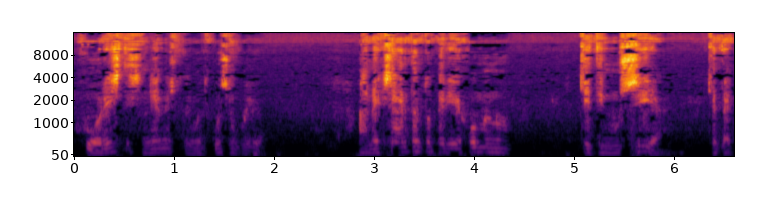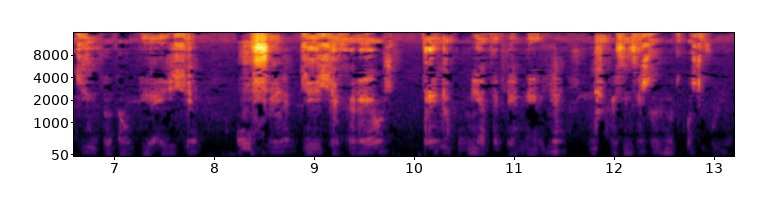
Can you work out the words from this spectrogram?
χωρίς τη συνένεση του Δημοτικού Συμβουλίου. Ανεξάρτητα από το περιεχόμενο και την ουσία και τα κίνητρα τα οποία είχε, όφιλε και είχε χρέος πριν από μια τέτοια ενέργεια να απευθυνθεί στο Δημοτικό Συμβουλίο.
